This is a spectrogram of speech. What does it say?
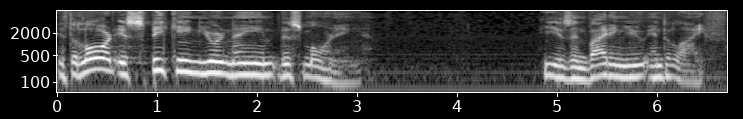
If the Lord is speaking your name this morning, he is inviting you into life.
